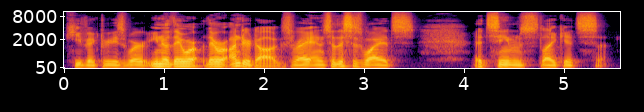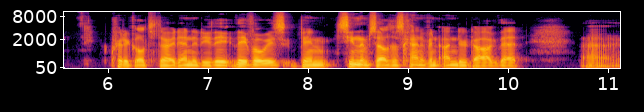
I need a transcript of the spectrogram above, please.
key victories where you know they were they were underdogs, right? And so this is why it's it seems like it's critical to their identity. They they've always been seen themselves as kind of an underdog that uh,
